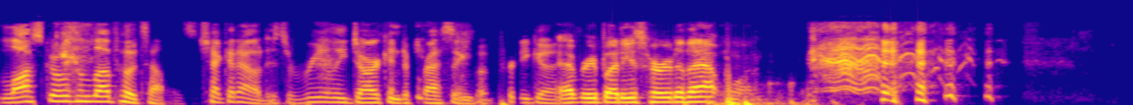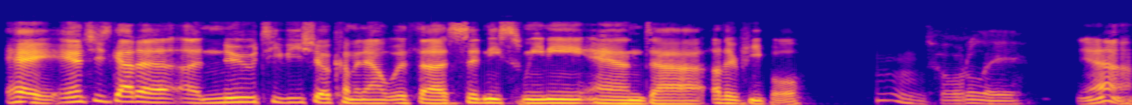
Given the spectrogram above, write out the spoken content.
Lost Girls in Love Hotels. Check it out. It's really dark and depressing, but pretty good. Everybody's heard of that one. hey, and she's got a, a new TV show coming out with uh, Sydney Sweeney and uh, other people. Hmm. Totally. Yeah.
